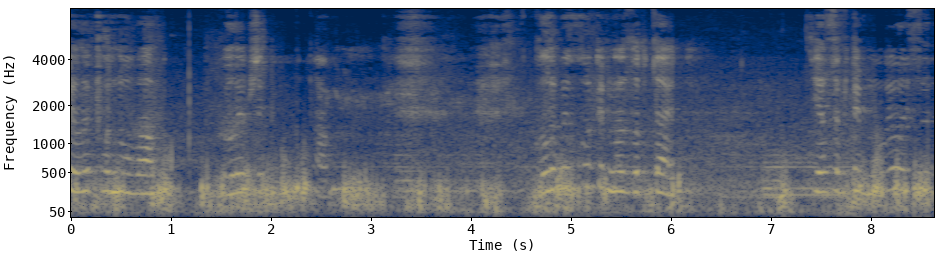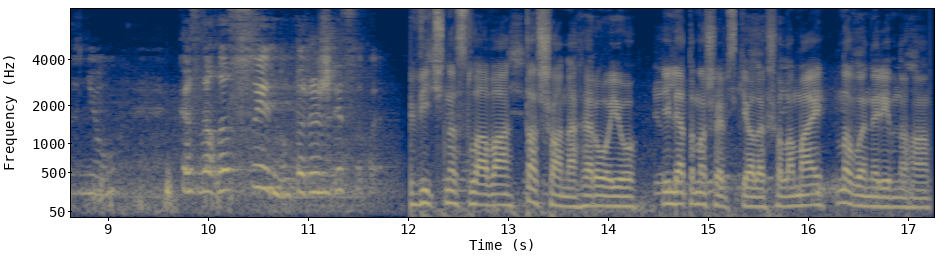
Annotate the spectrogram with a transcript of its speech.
телефонував, коли вже там. Коли виходив на завдання, я завжди молилася за нього. Казала, сину, бережи себе. Вічна слава та шана герою. Ілля Томашевський, Олег Шоломай, Новини Рівного.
